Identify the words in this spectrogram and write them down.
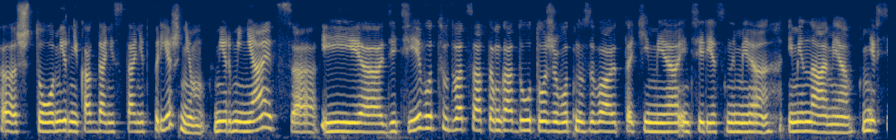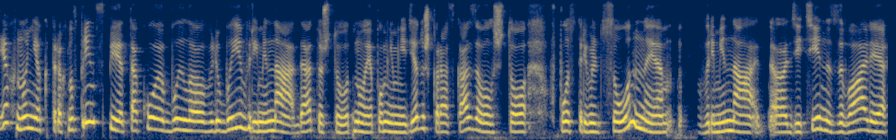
э, что мир никогда не станет прежним, мир меняется, и э, детей вот в двадцатом году тоже вот называют такими интересными именами. Не всех, но некоторых. Но в принципе такое было в любые времена, да, то, что вот, ну, я помню, мне дедушка рассказывал, что в постреволюционные времена э, детей называли,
